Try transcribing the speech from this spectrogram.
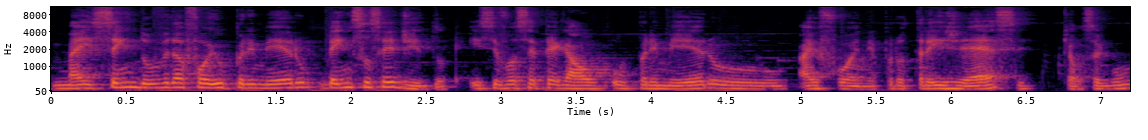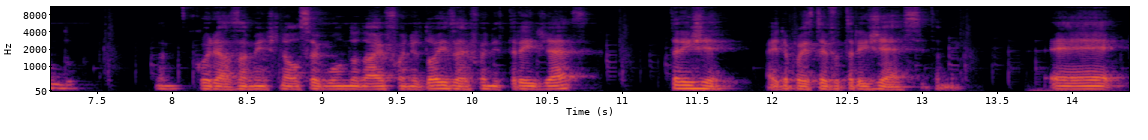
mas sem dúvida foi o primeiro bem sucedido. E se você pegar o, o primeiro iPhone pro 3GS, que é o segundo, né? curiosamente não é o segundo no iPhone 2, iPhone 3GS, 3G, aí depois teve o 3GS também. É,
